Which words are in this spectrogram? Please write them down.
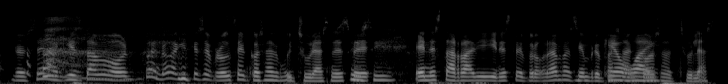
No sé, aquí estamos. Bueno, aquí es que se producen cosas muy chulas. En, Sí, este, sí. en esta radio y en este programa siempre Qué pasan guay. cosas chulas.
